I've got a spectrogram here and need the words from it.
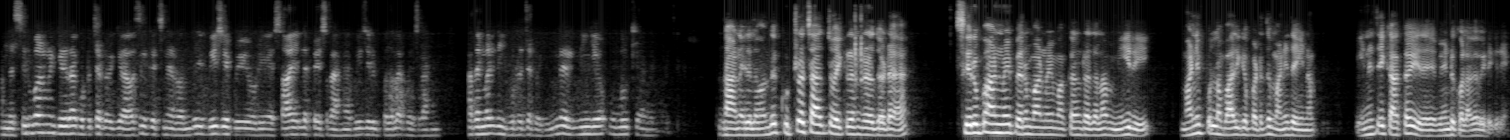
அந்த சிறுபான்மைக்கு எதிராக குற்றச்சாட்டு வைக்கிற அரசியல் கட்சியினர் வந்து பிஜேபியோடைய சாயல்ல பேசுறாங்க பிஜேபி பதிலாக பேசுறாங்க. அதே மாதிரி நீங்க குற்றச்சாட்டு வைக்கிறீங்க இல்ல நீங்க உங்களுக்கு நான் இதுல வந்து குற்றச்சாட்டு வைக்கிறேன்றதை விட சிறுபான்மை பெரும்பான்மை மக்கள்ன்றதெல்லாம் மீறி மணிப்பூர்ல பாதிக்கப்பட்டது மனித இனம். இனத்தை காக்க இதை வேண்டுகோளாக விடுகிறேன்.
